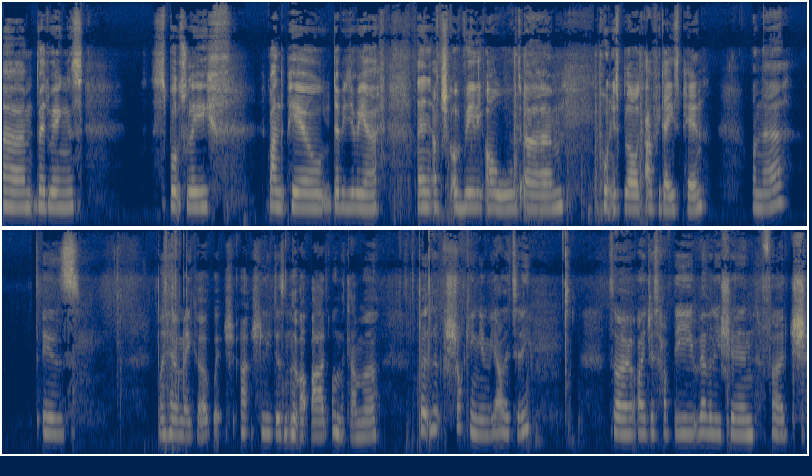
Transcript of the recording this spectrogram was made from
um, Red Wings, Sports Relief, Grand Appeal, WWF, and I've just got a really old um, Pointless Blog Alfie Deyes pin on there. Is my hair and makeup, which actually doesn't look that bad on the camera, but looks shocking in reality. So I just have the Revolution Fudge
